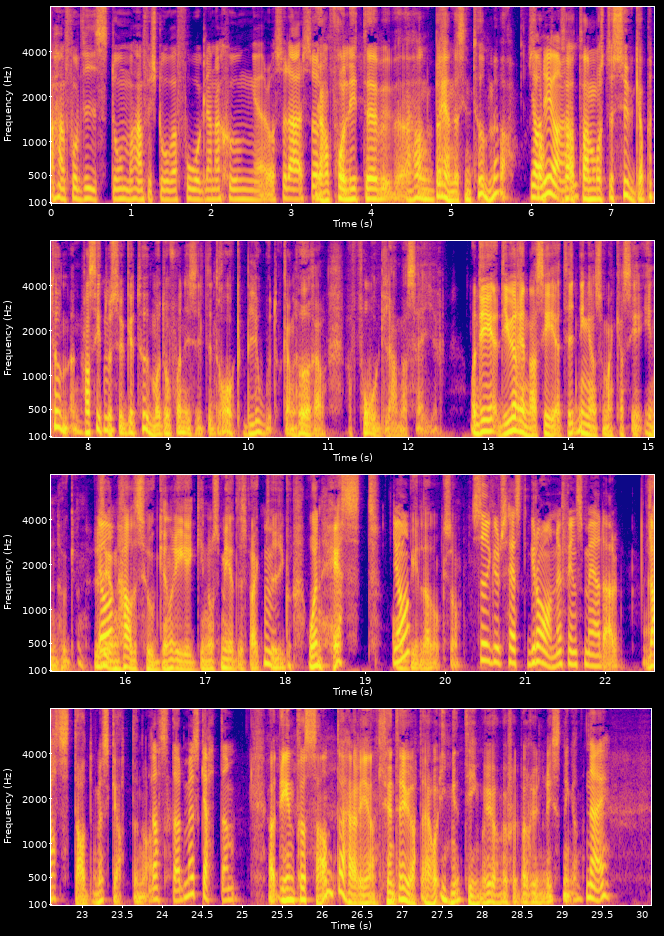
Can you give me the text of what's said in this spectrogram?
han får visdom och han förstår vad fåglarna sjunger och sådär. Så... Ja, han, får lite, han bränner sin tumme va? Så, ja, det gör han. så att han måste suga på tummen. Han sitter och mm. suger tumme och då får ni lite drakblod och kan höra vad fåglarna säger. Och det, det är ju rena serietidningen som man kan se inhuggen. Du ja. ser en halshuggen Regin och smedesverktyg mm. och en häst ja. avbildad också. Sigurds häst Grane finns med där. Lastad med skatten. Va? Lastad med skatten. Ja, det intressanta här egentligen är ju att det här har ingenting att göra med själva runristningen. Nej.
